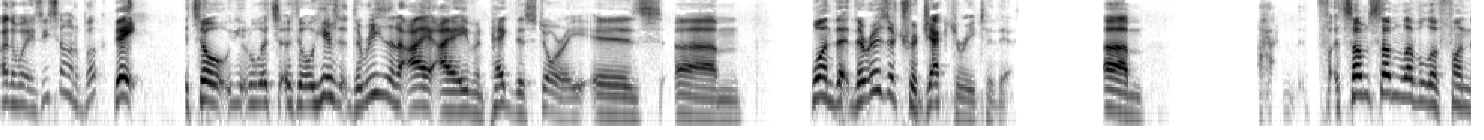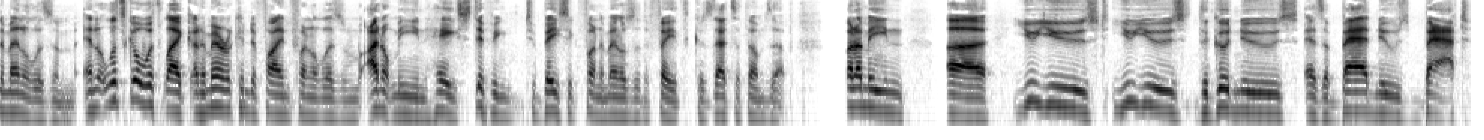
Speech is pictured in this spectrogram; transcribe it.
By the way, is he selling a book? Hey, so so here's the reason I, I even pegged this story is um, one that there is a trajectory to this. Um, some some level of fundamentalism, and let's go with like an American defined fundamentalism. I don't mean hey stipping to basic fundamentals of the faith because that's a thumbs up, but I mean uh, you used you used the good news as a bad news bat,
